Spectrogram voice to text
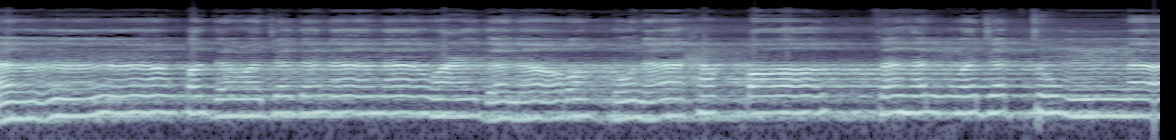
أن قد وجدنا ما وعدنا ربنا حقا فهل وجدتم ما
